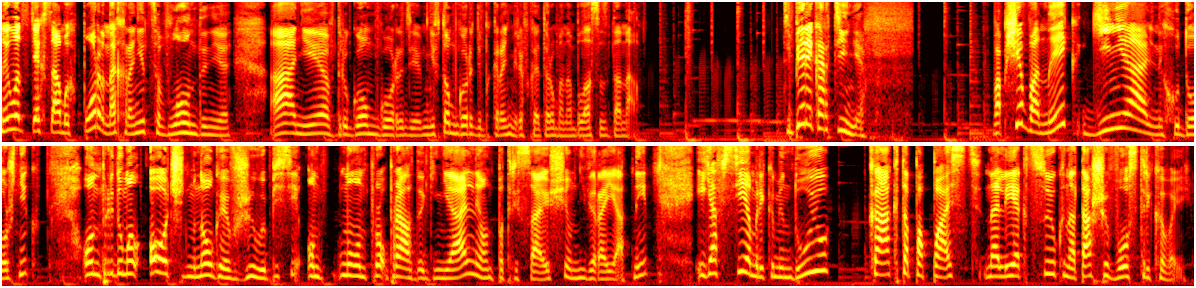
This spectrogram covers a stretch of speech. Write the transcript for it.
Ну и вот с тех самых пор она хранится в Лондоне, а не в другом городе. Не в том городе, по крайней мере, в котором она была создана. Теперь о картине. Вообще Ван Эйк гениальный художник. Он придумал очень многое в живописи. Он, ну, он правда гениальный, он потрясающий, он невероятный. И я всем рекомендую как-то попасть на лекцию к Наташе Востриковой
